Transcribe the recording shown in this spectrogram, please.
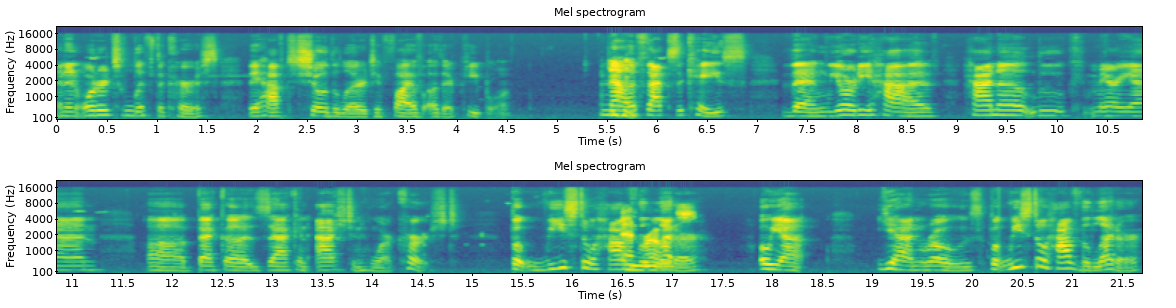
and in order to lift the curse, they have to show the letter to five other people. Now, Mhm. if that's the case, then we already have Hannah, Luke, Marianne, uh, Becca, Zach, and Ashton who are cursed. But we still have And the Rose. letter. Oh, yeah. Yeah, and Rose. But we still have the letter.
